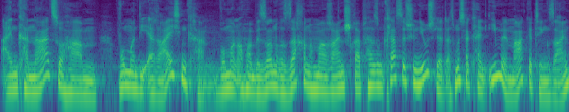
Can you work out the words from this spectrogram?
einen Kanal zu haben, wo man die erreichen kann, wo man auch mal besondere Sachen nochmal reinschreibt, also ein klassischer Newsletter, das muss ja kein E-Mail-Marketing sein,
